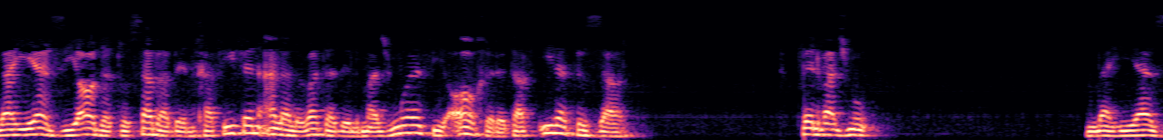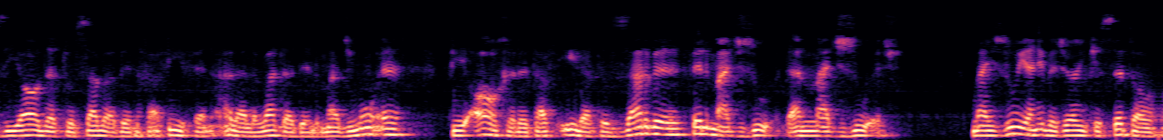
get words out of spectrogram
و یه زیادت و سبب خفیف علل وتد المجموع فی آخر تفعیلت الزر فی المجموع. و هی زیادت سبب خفیف علل وتد المجموع فی آخر تفعیلت ضرب فی المجزوع در مجزوعش. مجزوع یعنی به جای اینکه سه تا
